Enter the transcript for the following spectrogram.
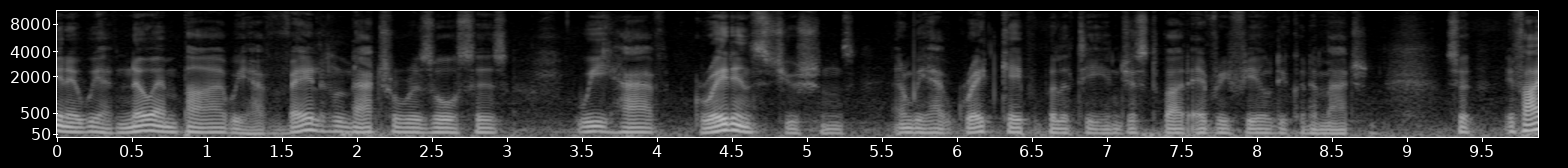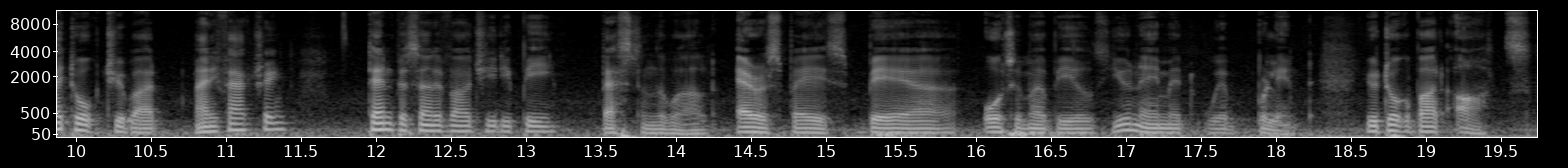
you know, we have no empire. We have very little natural resources. We have great institutions and we have great capability in just about every field you can imagine. So if I talk to you about manufacturing, 10% of our GDP, best in the world. Aerospace, beer, automobiles, you name it, we're brilliant. You talk about arts,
